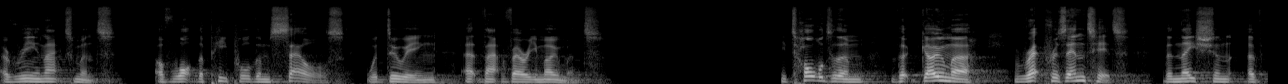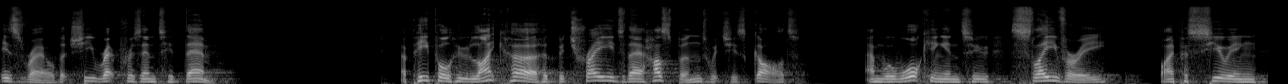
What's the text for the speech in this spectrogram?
a reenactment of what the people themselves were doing at that very moment. He told them that Gomer represented the nation of Israel, that she represented them. A people who, like her, had betrayed their husband, which is God, and were walking into slavery by pursuing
